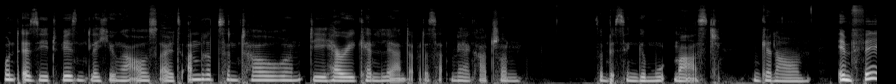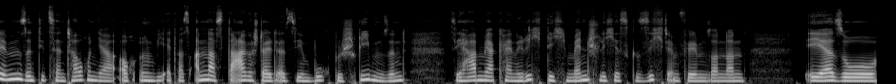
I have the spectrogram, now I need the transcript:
Und er sieht wesentlich jünger aus als andere Zentauren, die Harry kennenlernt. Aber das hatten wir ja gerade schon so ein bisschen gemutmaßt. Genau. Im Film sind die Zentauren ja auch irgendwie etwas anders dargestellt, als sie im Buch beschrieben sind. Sie haben ja kein richtig menschliches Gesicht im Film, sondern eher so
